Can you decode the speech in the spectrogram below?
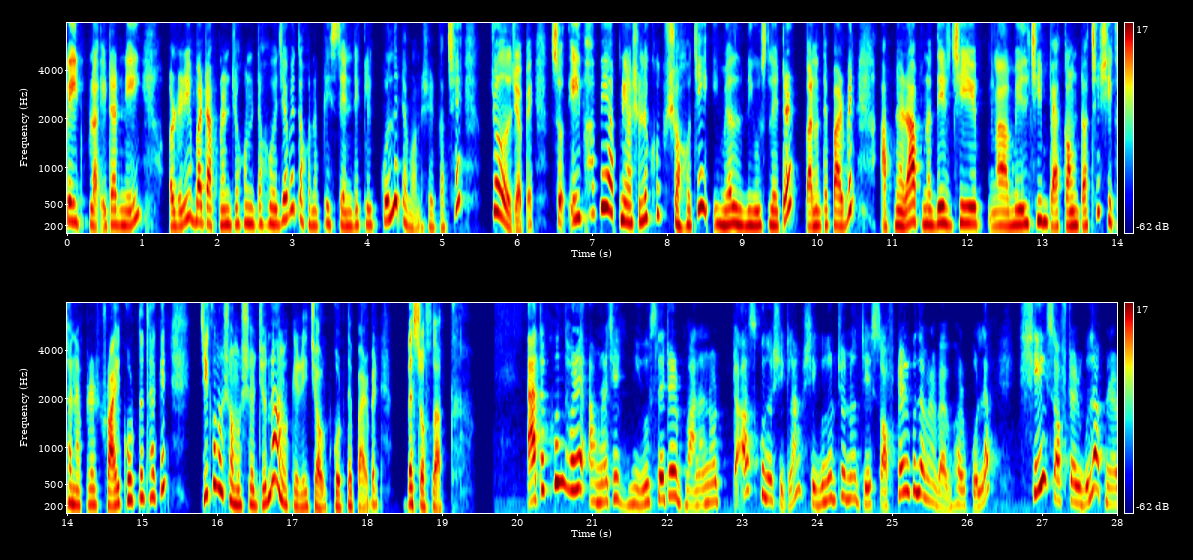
পেইড এটা নেই অলরেডি বাট আপনার যখন এটা হয়ে যাবে, তখন আপনি সেন্ডে ক্লিক করলে এটা মানুষের কাছে চলে যাবে। সো এইভাবেই আপনি আসলে খুব সহজেই ইমেল নিউজ লেটার বানাতে পারবেন। আপনারা আপনাদের যে মেল চিম্প অ্যাকাউন্ট আছে, সেখানে আপনারা ট্রাই করতে থাকেন। যে কোনো সমস্যার জন্য আমাকে রিচ আউট করতে পারবেন। বেস্ট অফ লাক এতক্ষণ ধরে আমরা যে নিউজ লেটার বানানোর টাস্কগুলো শিখলাম, সেগুলোর জন্য যে সফটওয়্যারগুলো আমরা ব্যবহার করলাম, সেই সফটওয়্যারগুলো আপনারা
